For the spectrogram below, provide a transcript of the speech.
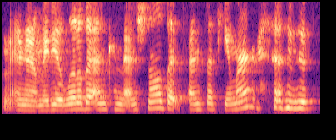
I don't know, maybe a little bit unconventional, but sense of humor. this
